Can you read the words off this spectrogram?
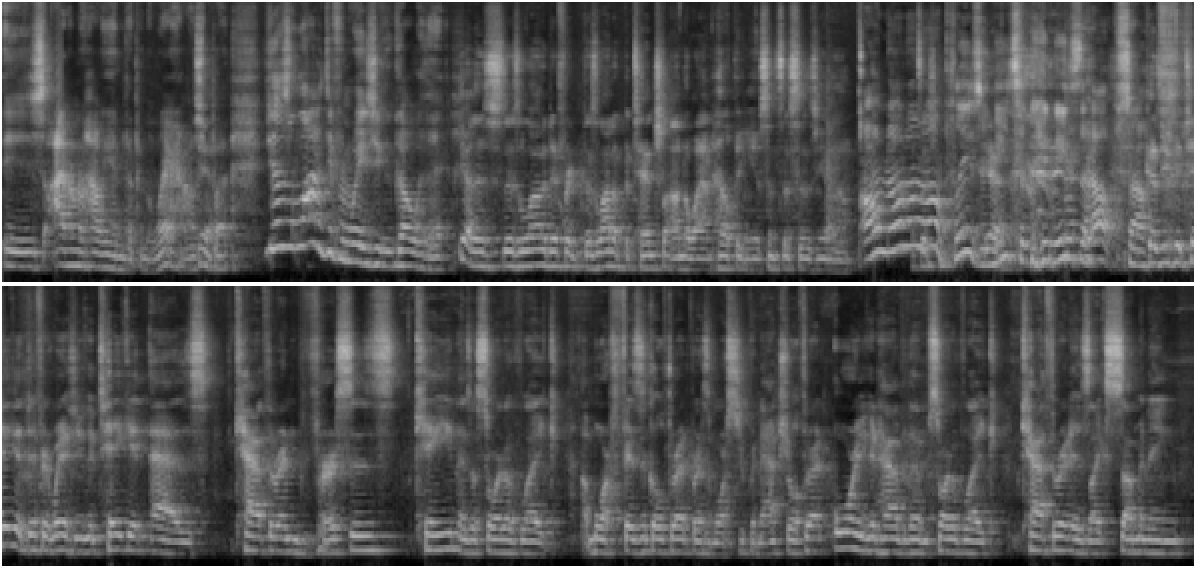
is I don't know how he ended up in the warehouse, Yeah. but there's a lot of different ways you could go with it. Yeah, there's there's a lot of different there's a lot of potential. I don't know why I'm helping you since this is you know Oh no no no! Please, it yeah. needs it needs the help. So because you could take it different ways. You could take it as Catherine versus Kane as a sort of like a more physical threat versus a more supernatural threat, or you could have them sort of like Catherine is like summoning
